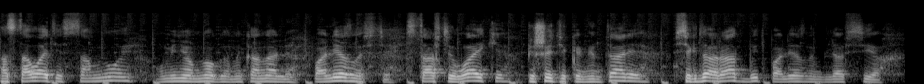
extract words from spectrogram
оставайтесь со мной. У меня много на канале полезности. Ставьте лайки, пишите комментарии. Всегда рад быть полезным для всех.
